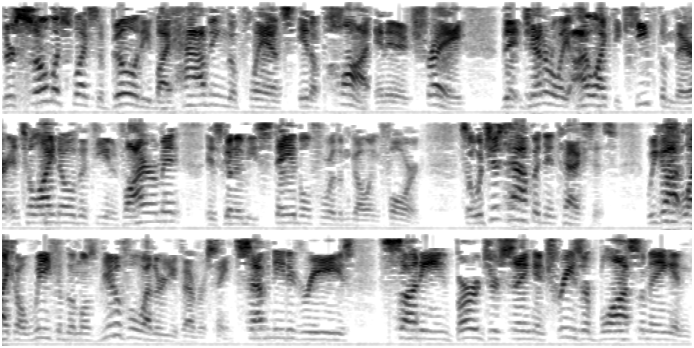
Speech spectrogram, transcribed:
there's so much flexibility by having the plants in a pot and in a tray that generally I like to keep them there until I know that the environment is going to be stable for them going forward. So what just happened in Texas, we got like a week of the most beautiful weather you've ever seen. 70 degrees, sunny, birds are singing, trees are blossoming and,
